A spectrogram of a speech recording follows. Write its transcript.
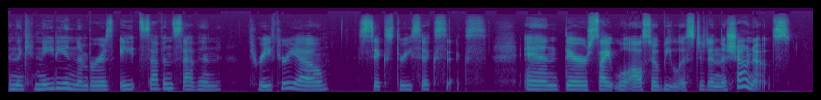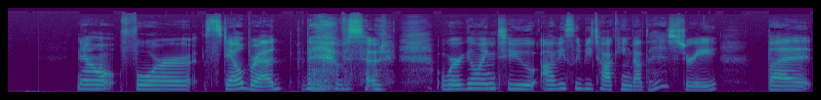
and the Canadian number is 877 330 6366. And their site will also be listed in the show notes. Now, for Stale Bread, the episode, we're going to obviously be talking about the history, but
